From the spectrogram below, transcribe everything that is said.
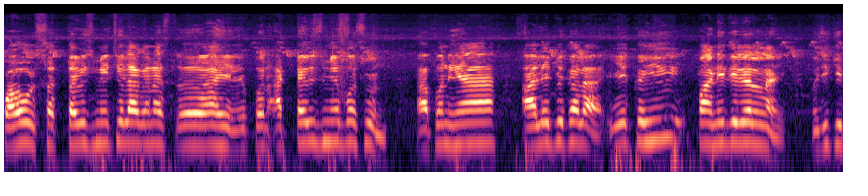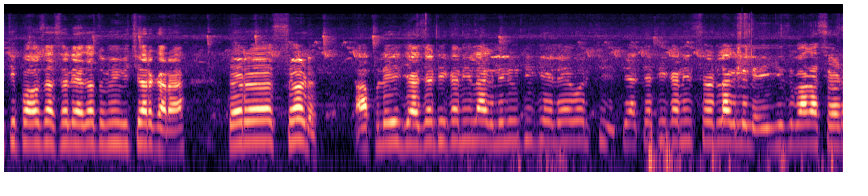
पाऊस सत्तावीस मेची लागण अस- आहे पण अठ्ठावीस मे पासून आपण ह्या आले पिकाला एकही पाणी दिलेलं नाही. म्हणजे किती पाऊस असेल याचा तुम्ही विचार करा. तर सड आपली ज्या ज्या ठिकाणी लागलेली होती गेल्या वर्षी त्या त्या ठिकाणी सड लागलेली आहे. हीच बघा सड.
